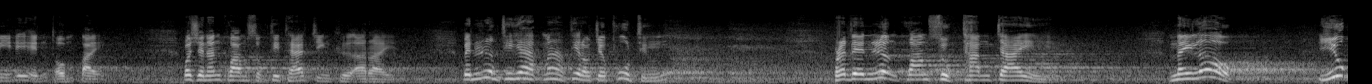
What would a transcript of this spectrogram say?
มีให้เห็นถมไป เพราะฉะนั้นความสุขที่แท้จริงคืออะไร เป็นเรื่องที่ยากมากที่เราจะพูดถึง ประเด็นเรื่องความสุขทางใจ ในโลกยุค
